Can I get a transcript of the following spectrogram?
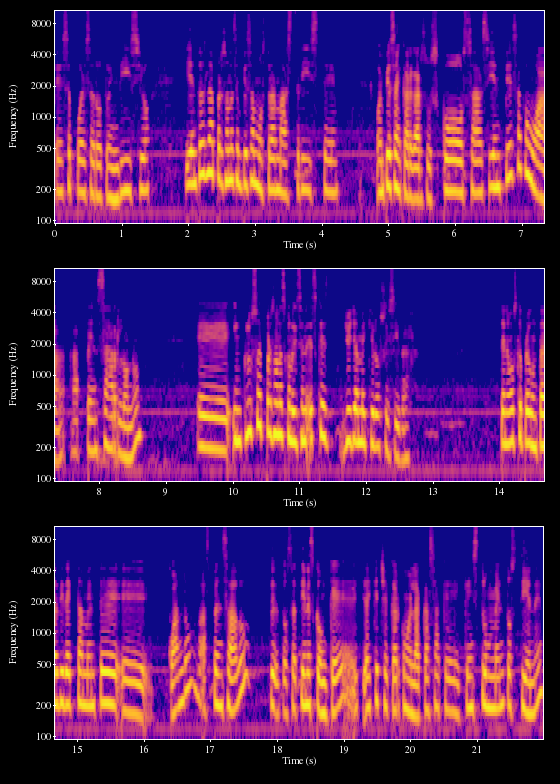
Ese puede ser otro indicio. Y entonces la persona se empieza a mostrar más triste o empieza a encargar sus cosas y empieza como a, pensarlo, ¿no? Eh, incluso hay personas que nos dicen, es que yo ya me quiero suicidar. Tenemos que preguntar directamente, eh, ¿cuándo? ¿Has pensado? o sea, tienes con qué, hay que checar como en la casa qué, instrumentos tiene.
